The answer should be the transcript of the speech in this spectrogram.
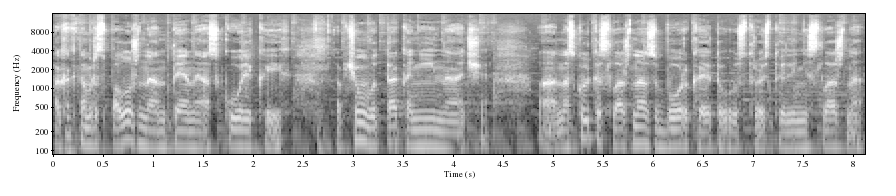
а как там расположены антенны, а сколько их, а почему вот так, а не иначе, а насколько сложна сборка этого устройства или не сложна.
